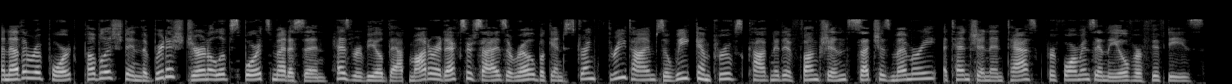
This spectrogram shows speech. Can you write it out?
Another report, published in the British Journal of Sports Medicine, has revealed that moderate exercise aerobic and strength three times a week improves cognitive functions such as memory, attention and task performance in the over 50s.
